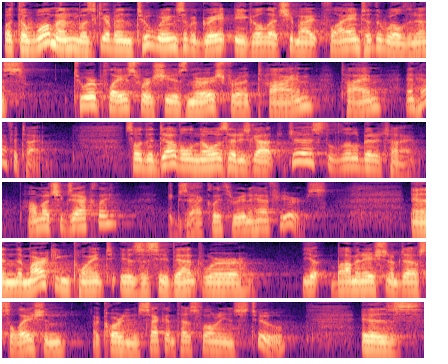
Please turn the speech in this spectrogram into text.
But the woman was given two wings of a great eagle that she might fly into the wilderness to her place where she is nourished for a time, time, and half a time. So the devil knows that he's got just a little bit of time. How much exactly? Exactly three and a half years. And the marking point is this event where the abomination of desolation, according to 2 Thessalonians 2, is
